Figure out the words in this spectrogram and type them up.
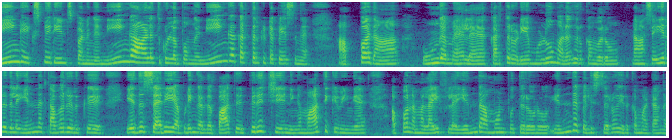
நீங்கள் எக்ஸ்பீரியன்ஸ் பண்ணுங்கள் நீங்கள் ஆழத்துக்குள்ளே போங்க நீங்கள் கர்த்தர்கிட்ட பேசுங்க. அப்போ தான் உங்கள் மேலே கர்த்தருடைய முழு மனதுருக்கம் வரும். நான் செய்கிறதுல என்ன தவறு இருக்குது எது சரி அப்படிங்கிறத பார்த்து பிரித்து நீங்கள் மாற்றிக்குவீங்க அப்போ நம்ம லைஃப்பில் எந்த அமௌண்ட் புத்திரரோ எந்த பெலிஸ்தரோ இருக்க மாட்டாங்க.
